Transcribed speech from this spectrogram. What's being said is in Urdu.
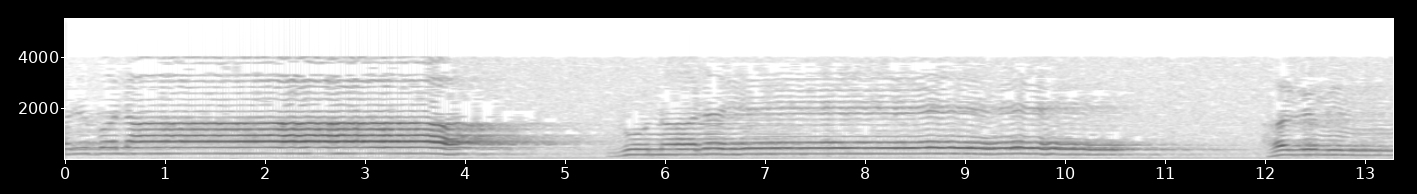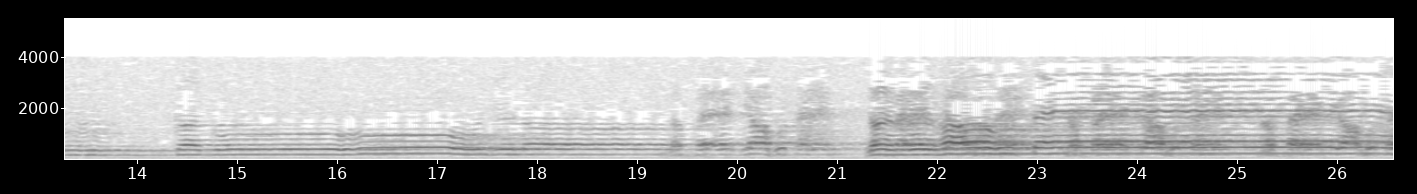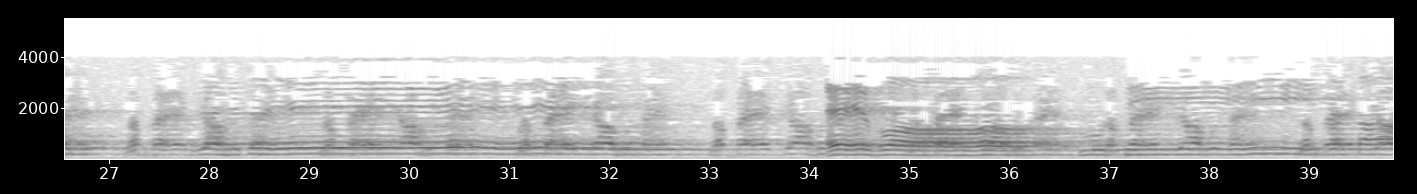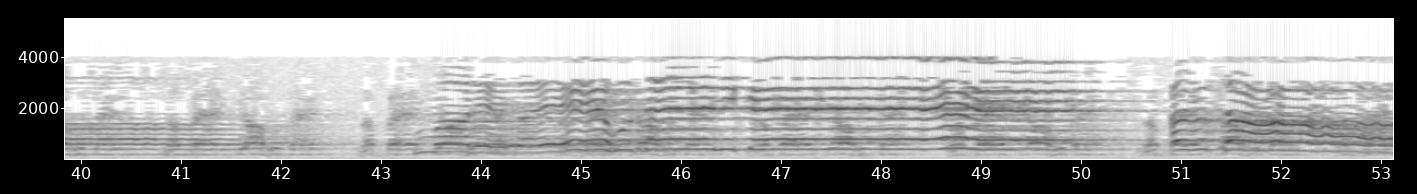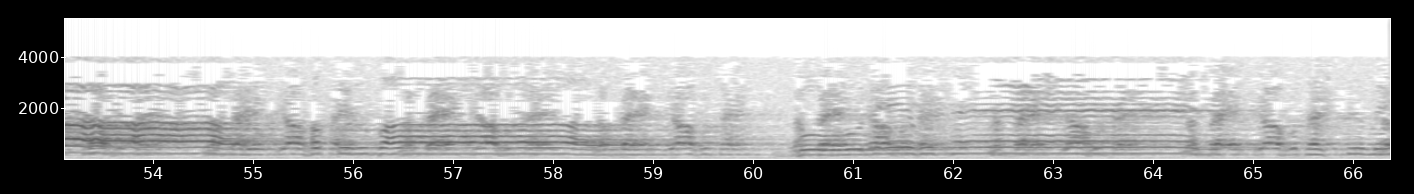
کربلا۔ وہ نہ رہے۔ حل من کا گونجنا۔ لبیک یا حسین۔ تنہا حسین۔ رہ گئے اے وا مصیبت مارے گئے حسین کے قربا سچ میں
